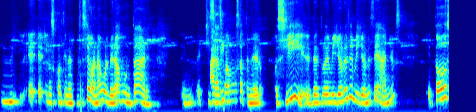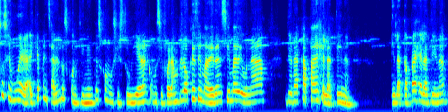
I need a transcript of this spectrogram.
mm, eh, eh, los continentes se van a volver a juntar. Eh, quizás vamos a tener, sí, dentro de millones de millones de años, todo eso se mueve. Hay que pensar en los continentes como si estuvieran, como si fueran bloques de madera encima de una, de una capa de gelatina. Y la capa de gelatina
